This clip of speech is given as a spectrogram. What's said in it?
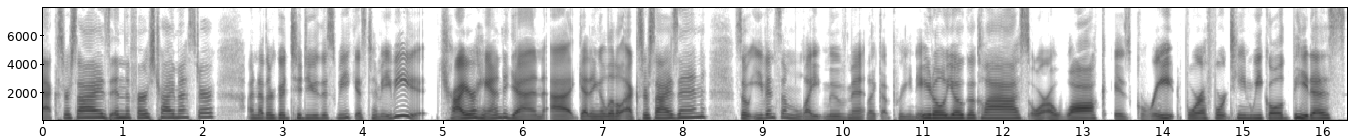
exercise in the first trimester, another good to do this week is to maybe try your hand again at getting a little exercise in. So, even some light movement like a prenatal yoga class or a walk is great for a 14 week old fetus.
